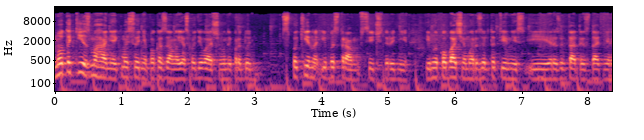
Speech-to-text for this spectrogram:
Ну такі змагання, як ми сьогодні показали, я сподіваюся, що вони пройдуть спокійно і без травм всі 4 дні. І ми побачимо результативність і результати здатні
